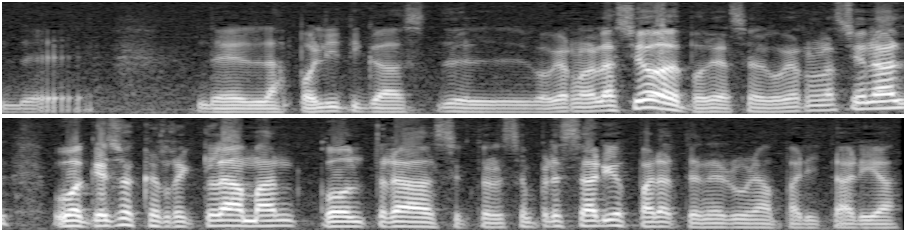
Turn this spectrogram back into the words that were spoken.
de de las políticas del gobierno de la ciudad, podría ser el gobierno nacional, o aquellos que reclaman contra sectores empresarios para tener una paritaria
